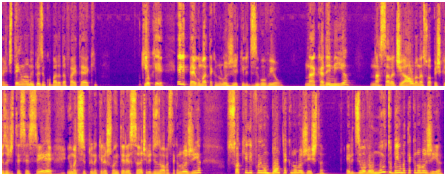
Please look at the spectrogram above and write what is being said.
A gente tem lá uma empresa incubada da Faetec. Que o quê? Ele pega uma tecnologia que ele desenvolveu na academia, na sala de aula, na sua pesquisa de TCC, em uma disciplina que ele achou interessante, ele desenvolve essa tecnologia, só que ele foi um bom tecnologista. Ele desenvolveu muito bem uma tecnologia.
